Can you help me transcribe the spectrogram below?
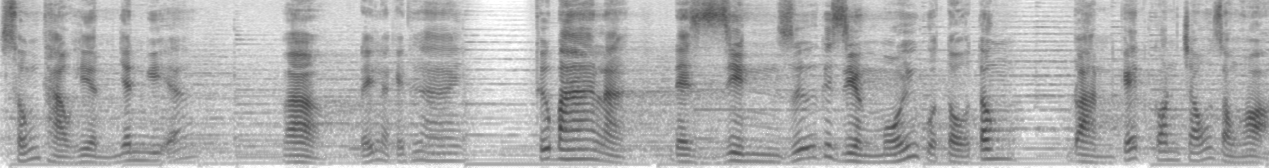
sống thảo hiền nhân nghĩa. Vào đấy là cái thứ hai. Thứ ba là để gìn giữ cái giềng mối của tổ tông đoàn kết con cháu dòng họ.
